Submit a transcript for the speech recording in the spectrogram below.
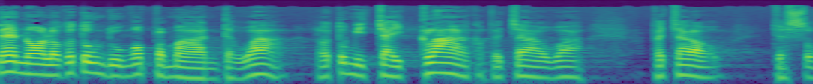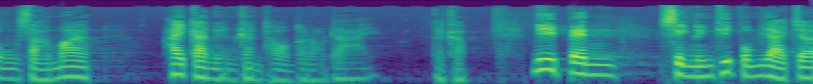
แน่นอนเราก็ต้องดูงบประมาณ แต่ว่าเราต้องมีใจกล้ากับพระเจ้าว่าพระเจ้าจะทรงสามารถให้การเงินการทองกับเราได้นะครับ นี่เป็นสิ่งหนึ่งที่ผมอยากจะ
